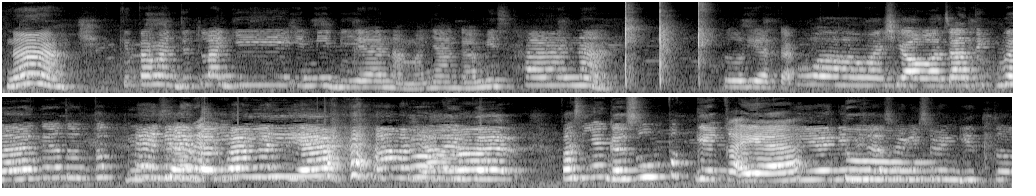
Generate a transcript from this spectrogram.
Nah, kita lanjut lagi. Ini dia namanya gamis Hana. Tuh lihat kak. Wah, masya Allah cantik banget untuk Eh, ini lebar banget ya. Masya lebar. Pastinya nggak sumpek ya kak ya? Iya, ini Tuh. bisa swing-swing gitu.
